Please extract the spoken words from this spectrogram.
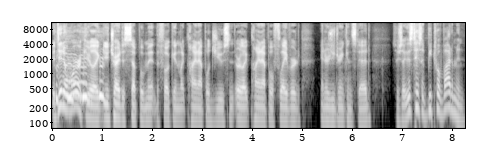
It didn't work. You're like you tried to supplement the fucking like pineapple juice and, or like pineapple flavored energy drink instead. So she's like, this tastes like B12 vitamin.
